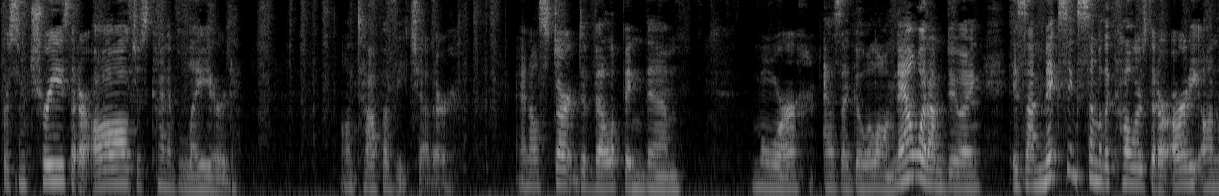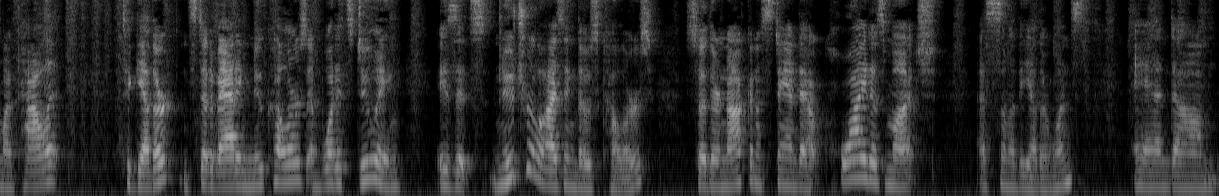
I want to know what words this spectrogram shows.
for some trees that are all just kind of layered on top of each other. And I'll start developing them more as I go along. Now what I'm doing is I'm mixing some of the colors that are already on my palette together instead of adding new colors. And what it's doing is it's neutralizing those colors so they're not going to stand out quite as much as some of the other ones. And um,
